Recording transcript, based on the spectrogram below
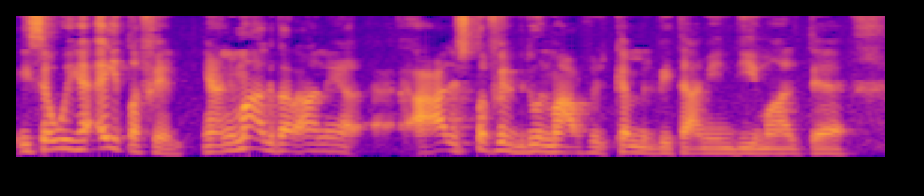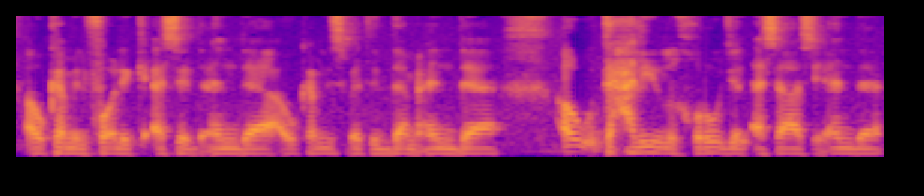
يسويها أي طفل يعني ما أقدر أنا أعالج طفل بدون ما أعرف كم الفيتامين دي مالته أو كم الفوليك أسيد عنده أو كم نسبة الدم عنده أو تحاليل الخروج الأساسي عنده.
